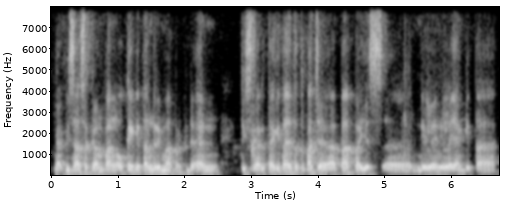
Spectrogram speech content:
nggak bisa segampang oke okay, kita nerima perbedaan di sekitar kita tetap aja apa bias uh, nilai-nilai yang kita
